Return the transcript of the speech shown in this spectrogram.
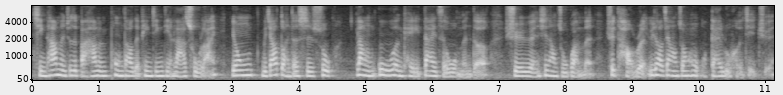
请他们就是把他们碰到的瓶颈点拉出来，用比较短的时数，让顾问可以带着我们的学员、现场主管们去讨论，遇到这样的状况，我该如何解决？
